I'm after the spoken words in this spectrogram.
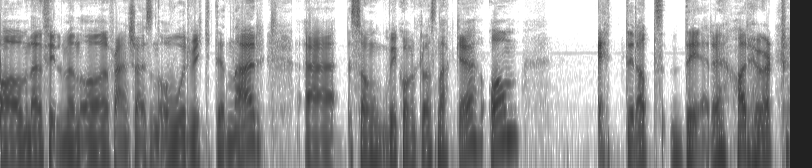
om den filmen og franchisen og hvor viktig den er, som vi kommer til å snakke om etter at dere har hørt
